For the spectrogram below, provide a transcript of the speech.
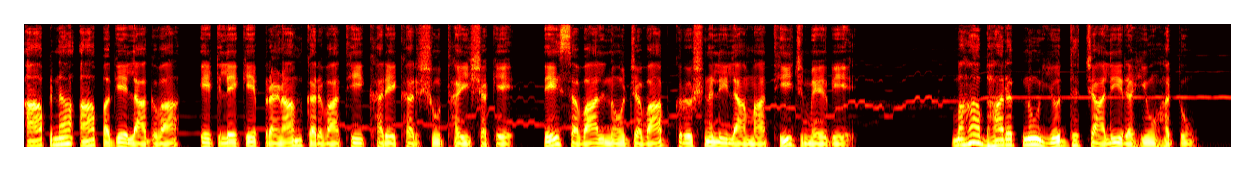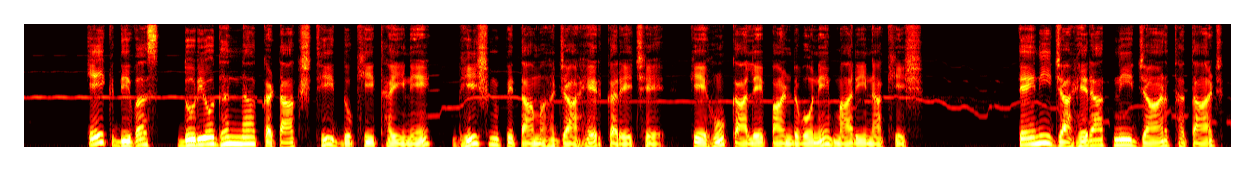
આપના આ પગે લાગવા એટલે કે પ્રણામ કરવાથી ખરેખર શું થઈ શકે તે સવાલનો જવાબ કૃષ્ણલીલામાંથી જ મેળવીએ. મહાભારતનું યુદ્ધ ચાલી રહ્યું હતું. એક દિવસ દુર્યોધનના કટાક્ષથી દુખી થઈને ભીષ્મ પિતામહ જાહેર કરે છે કે હું કાલે પાંડવોને મારી નાખીશ. તેની જાહેરાતની જાણ થતાં જ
